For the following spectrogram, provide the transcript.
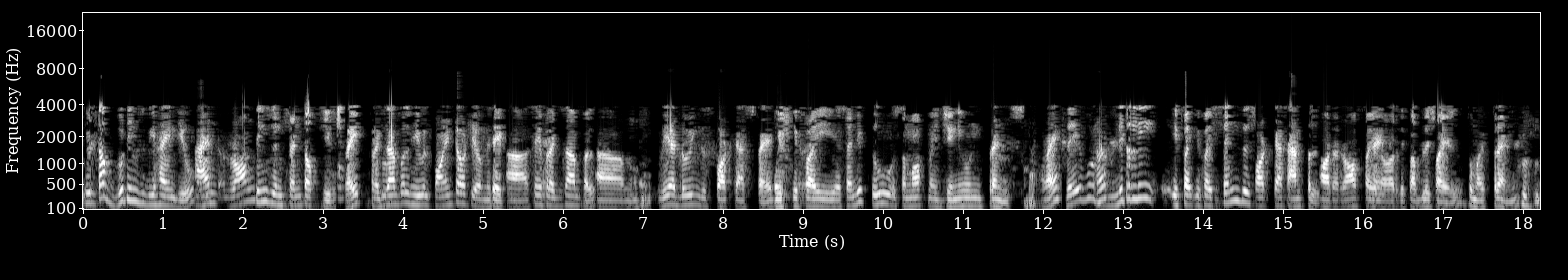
he will talk good things behind you and wrong things in front of you, right? For example, he will point out your mistake. Uh, say, for example, um, we are doing this podcast, right? If if I send it to some of my genuine friends, right? They would literally, if I if I send this podcast sample or a raw file Right. or the published file to my friend,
